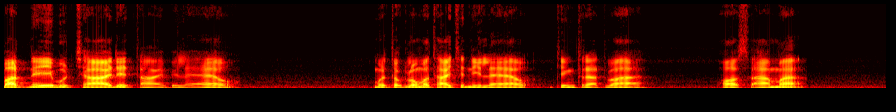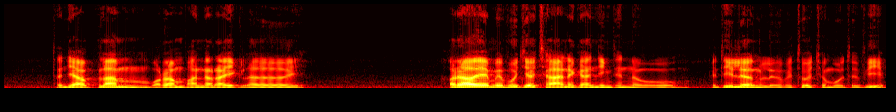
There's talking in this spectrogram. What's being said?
บัดนี้บุตรชายได้ตายไปแล้ว เมื่อตกลงมาทายเช่นนี้แล้ว จึงตรัสว่า พ่อสามะท่านอย่าพล่ำรำพันอะไรอีกเลย เราเองเป็นผู้เชี่ยวชาญในการยิงธนู เป็นที่เรื่องลือไปทั่วชมพูทวีป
